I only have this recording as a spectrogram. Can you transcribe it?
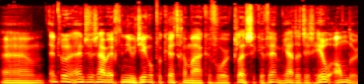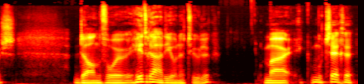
Ehm, en, toen, en toen zijn we echt een nieuw jinglepakket gaan maken voor Classic FM. Ja, dat is heel anders dan voor hitradio natuurlijk. Maar ik moet zeggen,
